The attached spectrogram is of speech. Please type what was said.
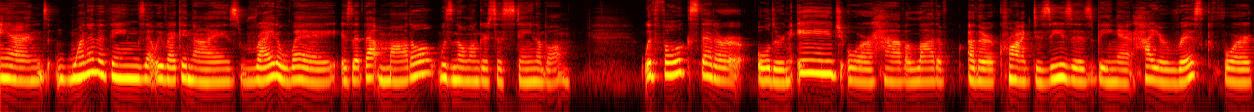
and one of the things that we recognized right away is that that model was no longer sustainable. With folks that are older in age or have a lot of other chronic diseases being at higher risk for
